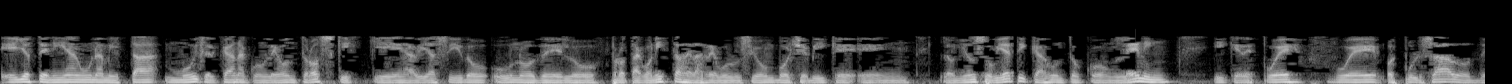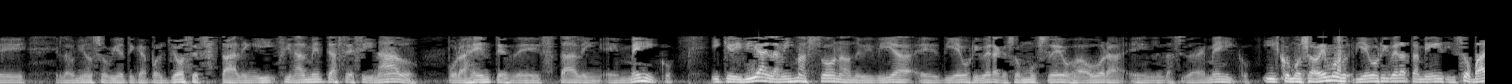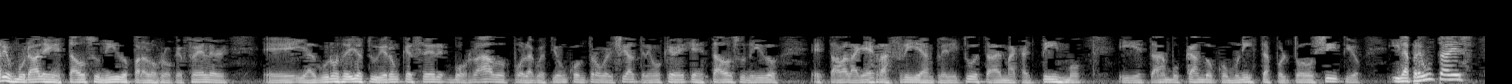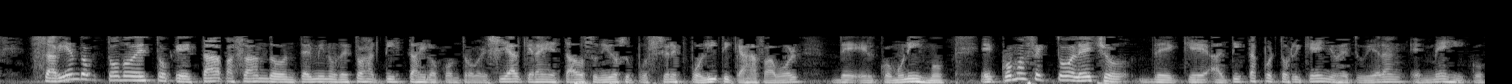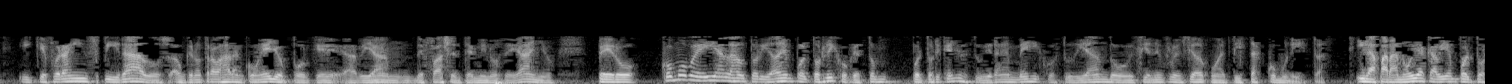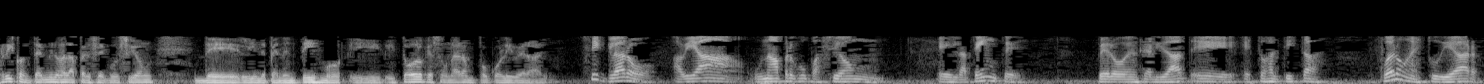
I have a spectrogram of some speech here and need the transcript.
Ellos tenían una amistad muy cercana con León Trotsky, quien había sido uno de los protagonistas de la revolución bolchevique en la Unión Soviética junto con Lenin y que después fue expulsado de la Unión Soviética por Joseph Stalin y finalmente asesinado por agentes de Stalin en México y que vivía en la misma zona donde vivía eh, Diego Rivera, que son museos ahora en la Ciudad de México. Y como sabemos, Diego Rivera también hizo varios murales en Estados Unidos para los Rockefeller eh, y algunos de ellos tuvieron que ser borrados por la cuestión controversial. Tenemos que ver que en Estados Unidos estaba la Guerra Fría en plenitud, estaba el macartismo y estaban buscando comunistas por todos sitios. Y la pregunta es, Sabiendo todo esto que está pasando en términos de estos artistas y lo controversial que eran en Estados Unidos sus posiciones políticas a favor del comunismo, eh, ¿cómo afectó el hecho de que artistas puertorriqueños estuvieran en México y que fueran inspirados, aunque no trabajaran con ellos porque habían desfase en términos de años, pero ¿Cómo veían las autoridades en Puerto Rico que estos puertorriqueños estuvieran en México estudiando o siendo influenciados con artistas comunistas? Y la paranoia que había en Puerto Rico en términos de la persecución del independentismo y, todo lo que sonara un poco liberal. Sí, claro, había una preocupación eh, latente, pero en realidad eh, estos artistas fueron a estudiar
